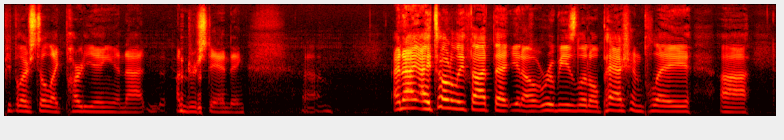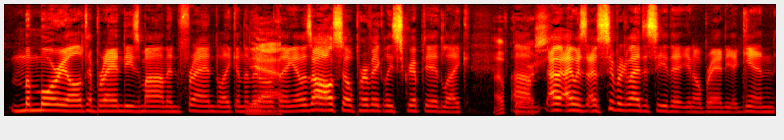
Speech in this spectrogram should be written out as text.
people are still like partying and not understanding. Um, and I, I totally thought that you know Ruby's little passion play uh, memorial to Brandy's mom and friend, like in the middle of the thing, it was all so perfectly scripted. Like, Of um, course. I, I was I was super glad to see that you know Brandy again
